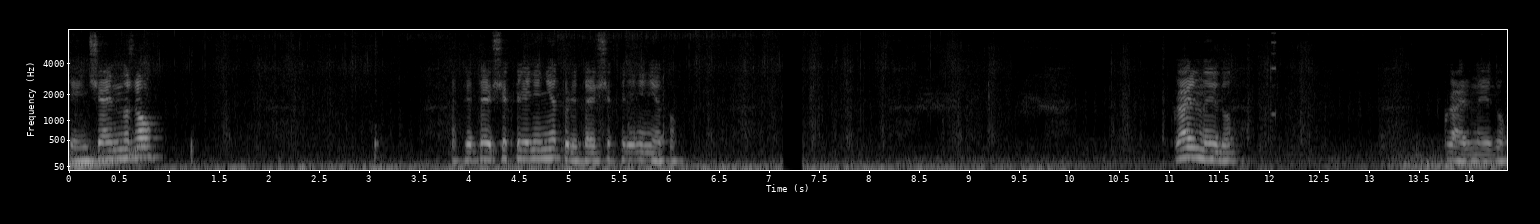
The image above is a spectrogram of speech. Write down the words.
я нечаянно нажал. Так, летающих оленей нету, летающих оленей нету. Правильно иду. Правильно иду.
